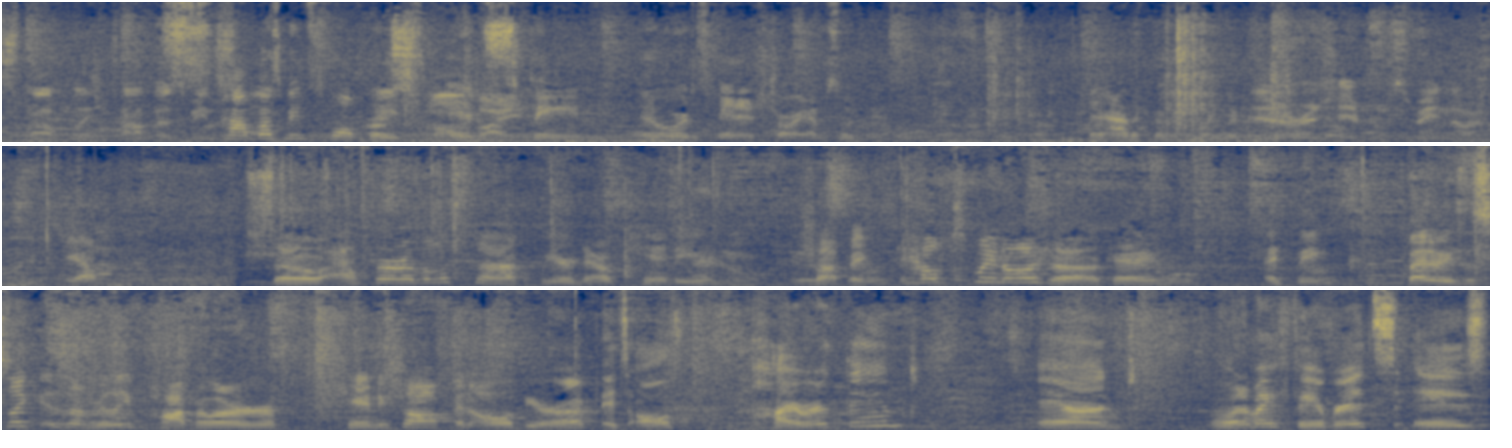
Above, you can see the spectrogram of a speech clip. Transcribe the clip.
Small plate. Tapas means tapas means small plates small in bite. Spain. In order to Spanish, sorry, I'm so inadequate with language. It originated from Spain, though. I believe. Yeah. So after our little snack, we are now candy shopping. It helps my nausea, okay? I think. But anyways, this like is a really popular candy shop in all of Europe. It's all pirate themed. And one of my favorites is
